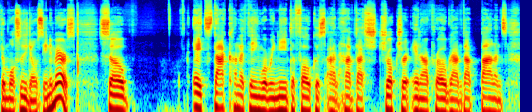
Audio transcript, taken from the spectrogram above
the muscles you don't see in the mirrors. So it's that kind of thing where we need to focus and have that structure in our program, that balance.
